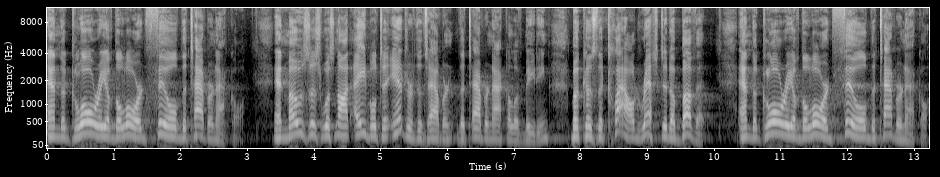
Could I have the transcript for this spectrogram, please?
and the glory of the Lord filled the tabernacle. And Moses was not able to enter the, tabern- the tabernacle of meeting because the cloud rested above it and the glory of the Lord filled the tabernacle.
